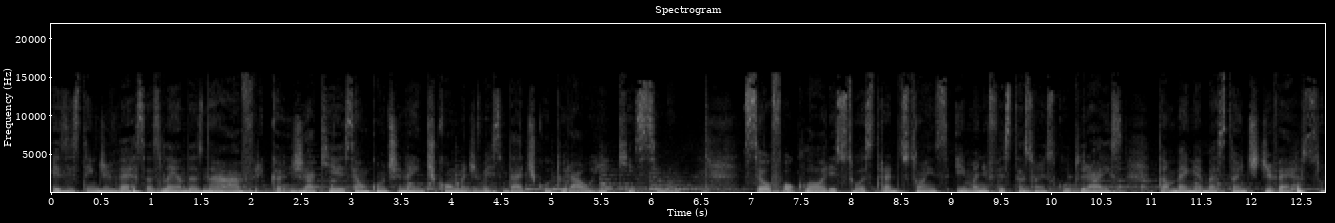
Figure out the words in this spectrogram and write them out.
Existem diversas lendas na África, já que esse é um continente com uma diversidade cultural riquíssima. Seu folclore, suas tradições e manifestações culturais também é bastante diverso.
